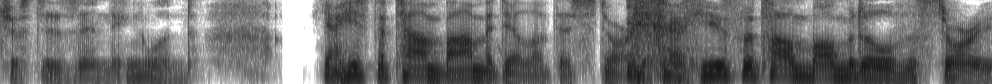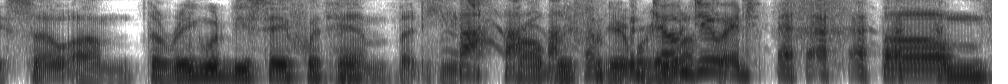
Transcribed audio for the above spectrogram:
just is in England. Yeah, he's the Tom Bombadil of this story. Yeah, he's the Tom Bombadil of the story. So um, the ring would be safe with him, but he'd probably forget where it is Don't he do it. it. um,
